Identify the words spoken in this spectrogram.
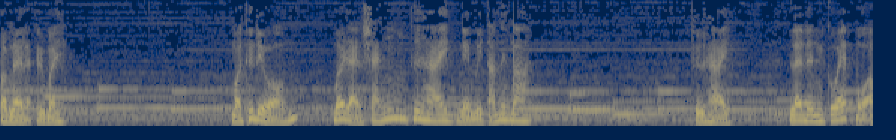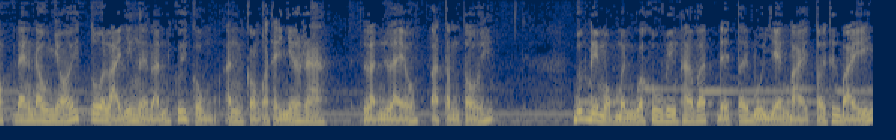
Hôm nay là thứ mấy? Mọi thứ đều ổn. Mới rạng sáng thứ hai, ngày 18 tháng 3 Thứ hai La Đinh cố ép bộ óc đang đau nhói Tua lại những hình ảnh cuối cùng anh còn có thể nhớ ra Lạnh lẽo và tâm tối Bước đi một mình qua khu viên Harvard Để tới buổi giảng bài tối thứ bảy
